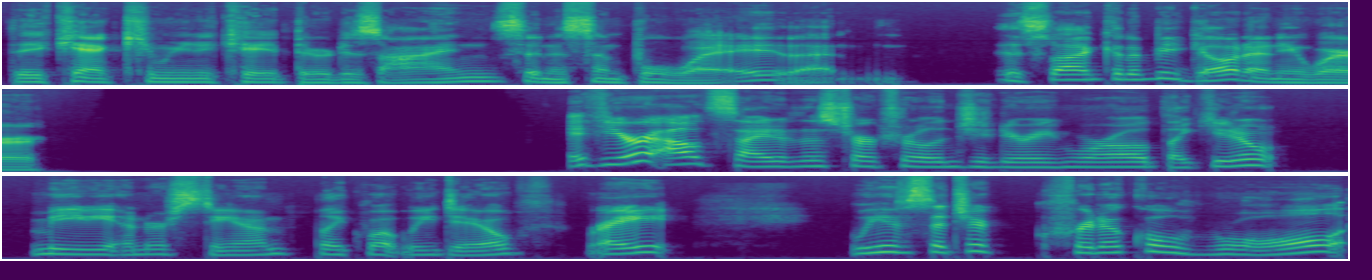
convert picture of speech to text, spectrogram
they can't communicate their designs in a simple way, then it's not going to be going anywhere. If you're outside of the structural engineering world, like you don't maybe understand like what we do, right? We have such a critical role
